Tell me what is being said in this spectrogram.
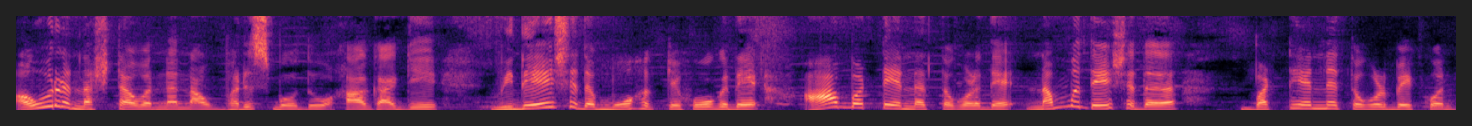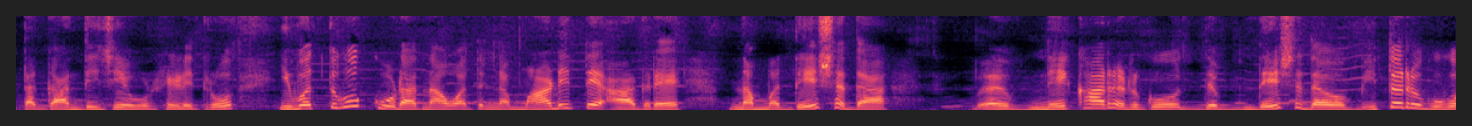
ಅವರ ನಷ್ಟವನ್ನು ನಾವು ಭರಿಸ್ಬೋದು. ಹಾಗಾಗಿ ವಿದೇಶದ ಮೋಹಕ್ಕೆ ಹೋಗದೆ, ಆ ಬಟ್ಟೆಯನ್ನು ತಗೊಳ್ಳದೆ ನಮ್ಮ ದೇಶದ ಬಟ್ಟೆಯನ್ನೇ ತಗೊಳ್ಬೇಕು ಅಂತ ಗಾಂಧೀಜಿಯವರು ಹೇಳಿದರು. ಇವತ್ತಿಗೂ ಕೂಡ ನಾವು ಅದನ್ನು ಮಾಡಿದ್ದೇ ಆದರೆ ನಮ್ಮ ದೇಶದ ನೇಕಾರರಿಗೂ ದೇಶದ ಇತರಿಗೂ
